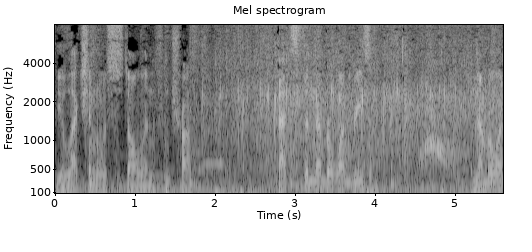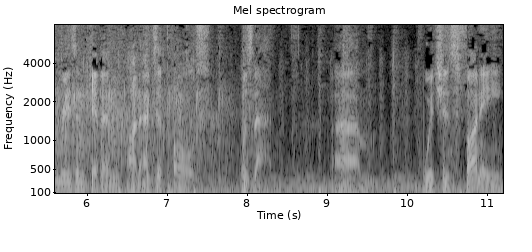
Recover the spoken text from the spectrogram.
the election was stolen from Trump. That's the number one reason. The number one reason given on exit polls was that, um, which is funny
